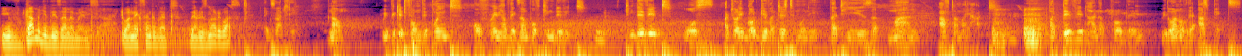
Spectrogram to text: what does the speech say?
you've damaged these elements to an extent that there is no reverse? Exactly. Now, we pick it from the point of where we have the example of King David. Hmm. King David was actually, God gave a testimony that he is a man after my heart. but David had a problem with one of the aspects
